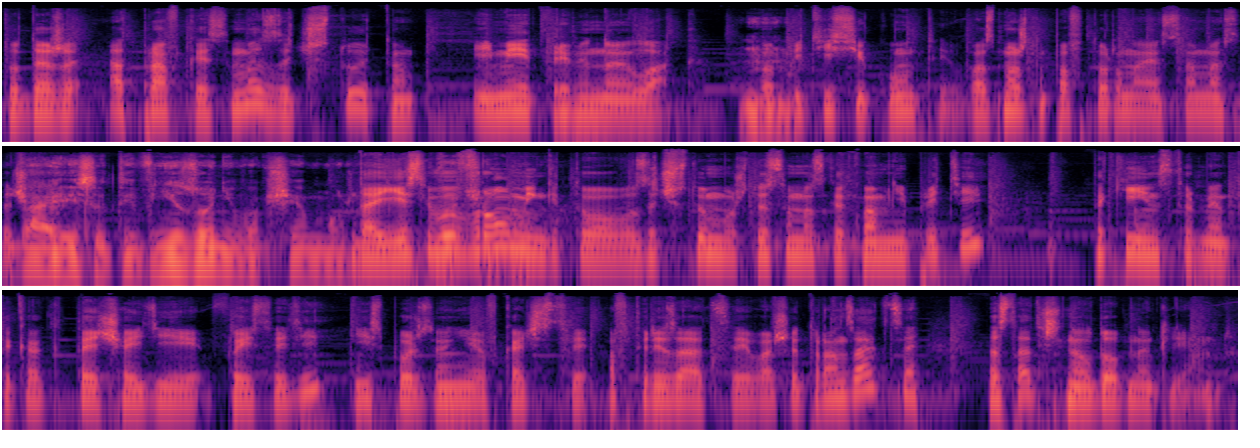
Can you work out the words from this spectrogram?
то даже отправка смс зачастую там имеет временной лаг по 5 секунд, и, возможно, повторная смс. -очка. Да, если ты вне зоне вообще может. Да, если вы в роуминге, то зачастую может смс к вам не прийти. Такие инструменты, как Touch ID, Face ID и использование в качестве авторизации вашей транзакции достаточно удобно клиенту.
